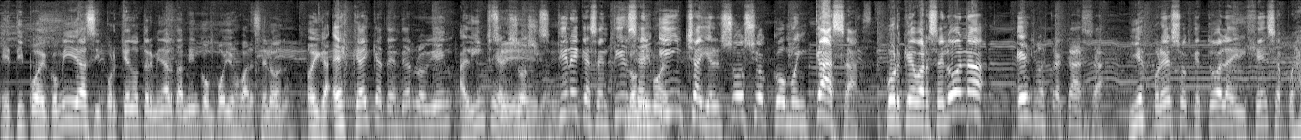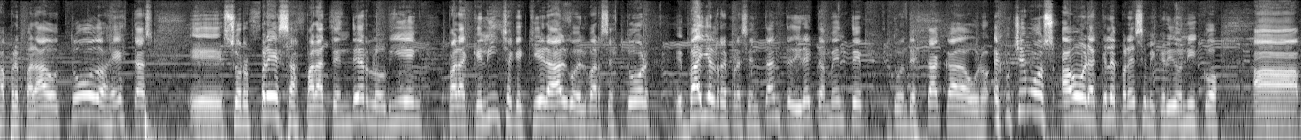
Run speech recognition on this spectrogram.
eh, tipo de comidas y por qué no terminar también con Pollos Barcelona. Oiga, es que hay que atenderlo bien al hincha y al socio. Tiene que sentirse el hincha y el socio como en casa, porque Barcelona es nuestra casa y es por eso que toda la dirigencia pues ha preparado todas estas eh, sorpresas para atenderlo bien, para que el hincha que quiera algo del Barça Store eh, vaya el representante directamente donde está cada uno. Escuchemos ahora qué le parece, mi querido Nico, a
